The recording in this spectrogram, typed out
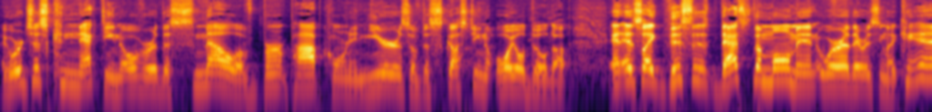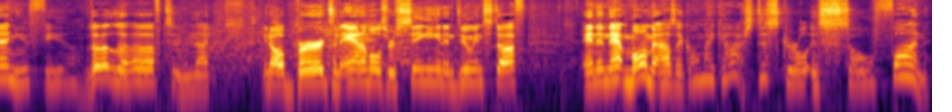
Like we're just connecting over the smell of burnt popcorn and years of disgusting oil buildup. And it's like this is that's the moment where they were singing like, "Can you feel the love tonight?" You know, birds and animals were singing and doing stuff. And in that moment, I was like, "Oh my gosh, this girl is so fun."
